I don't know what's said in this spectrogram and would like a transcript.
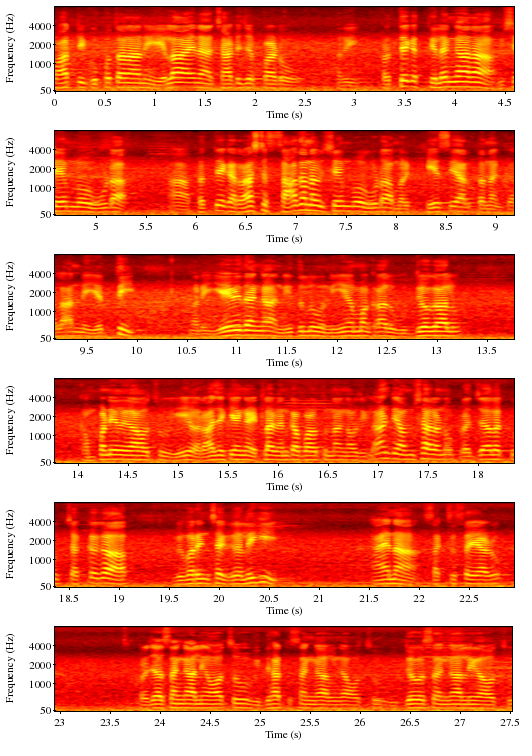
పార్టీ గొప్పతనాన్ని ఎలా ఆయన చాటి చెప్పాడో మరి ప్రత్యేక తెలంగాణ విషయంలో కూడా ఆ ప్రత్యేక రాష్ట్ర సాధన విషయంలో కూడా మరి కేసీఆర్ తన గలాన్ని ఎత్తి మరి ఏ విధంగా నిధులు నియామకాలు ఉద్యోగాలు కంపెనీలు కావచ్చు ఏ రాజకీయంగా ఎట్లా వెనుకబడుతున్నాం కావచ్చు ఇలాంటి అంశాలను ప్రజలకు చక్కగా వివరించగలిగి ఆయన సక్సెస్ అయ్యాడు. ప్రజా సంఘాలని కావచ్చు విద్యార్థి సంఘాలను కావచ్చు ఉద్యోగ సంఘాలని కావచ్చు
